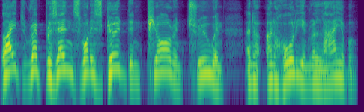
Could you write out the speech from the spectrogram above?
Light represents what is good and pure and true and, and, and holy and reliable.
